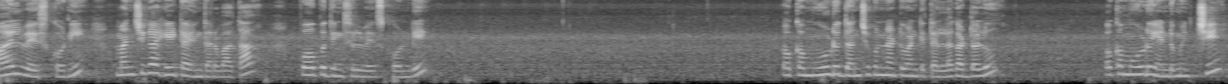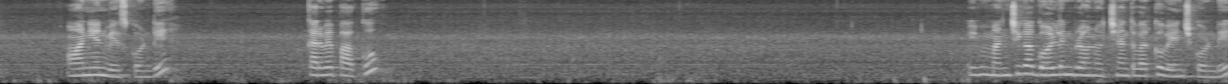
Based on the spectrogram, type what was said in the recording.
ఆయిల్ వేసుకొని మంచిగా హీట్ అయిన తర్వాత పోపు దినుసులు వేసుకోండి. ఒక మూడు దంచుకున్నటువంటి తెల్లగడ్డలు ఒక మూడు ఎండుమిర్చి ఆనియన్ వేసుకోండి. కరివేపాకు. ఇవి మంచిగా గోల్డెన్ బ్రౌన్ వచ్చేంత వరకు వేయించుకోండి.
